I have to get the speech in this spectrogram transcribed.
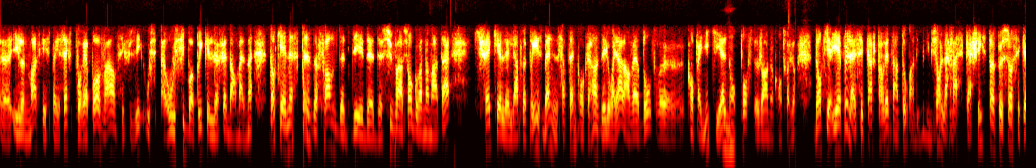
euh, Elon Musk et SpaceX ne pourraient pas vendre ces fusées à aussi bas prix qu'ils le fait normalement. Donc, il y a une espèce de forme de subvention gouvernementale qui fait que l'entreprise mène une certaine concurrence déloyale envers d'autres euh, compagnies qui, elles, mhm. n'ont pas ce genre de contrat-là. Donc, il y, a un peu, là, c'est quand je parlais tantôt en début d'émission, la face cachée, c'est un peu ça, c'est que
